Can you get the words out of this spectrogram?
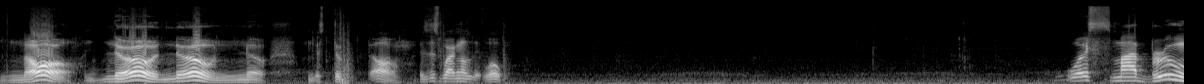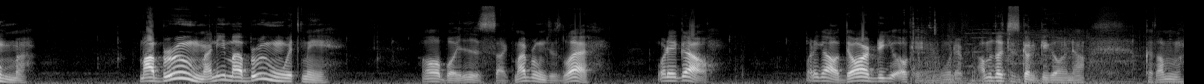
No. No, no, no. Mr... Oh, is this where I'm gonna... Whoa. Where's my broom? My broom! I need my broom with me. Oh boy, this is like my broom just left. Where'd it go? where do you go? Door? Do you? Okay, whatever. I'm just gonna get going now, cause I'm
